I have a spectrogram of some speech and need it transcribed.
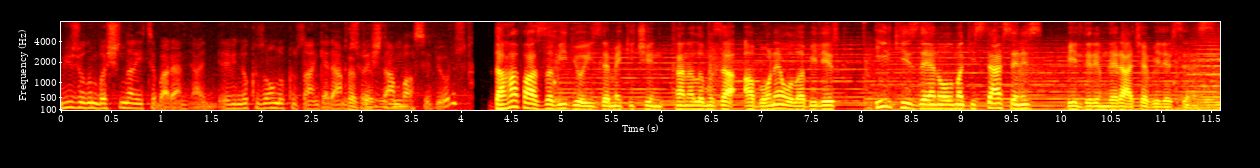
100 yılın başından itibaren yani 1919'dan gelen bir Tabii, süreçten bahsediyoruz. Daha fazla video izlemek için kanalımıza abone olabilir, ilk izleyen olmak isterseniz bildirimleri açabilirsiniz.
